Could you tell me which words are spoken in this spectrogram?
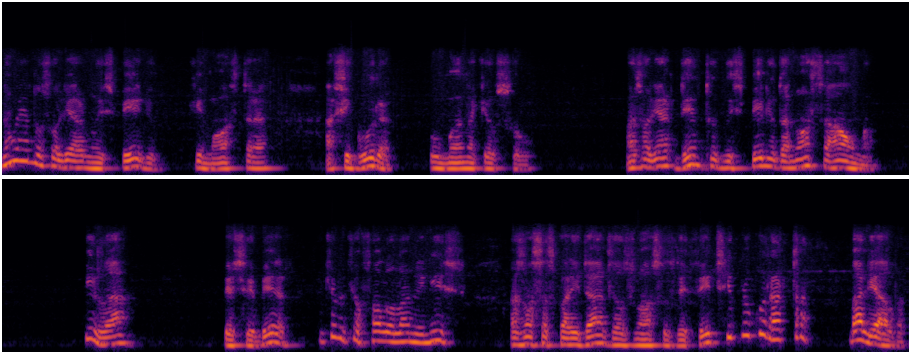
Não é nos olhar no espelho que mostra a figura humana que eu sou, mas olhar dentro do espelho da nossa alma e lá perceber aquilo que eu falo lá no início, as nossas qualidades, os nossos defeitos e procurar trabalhá-las.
